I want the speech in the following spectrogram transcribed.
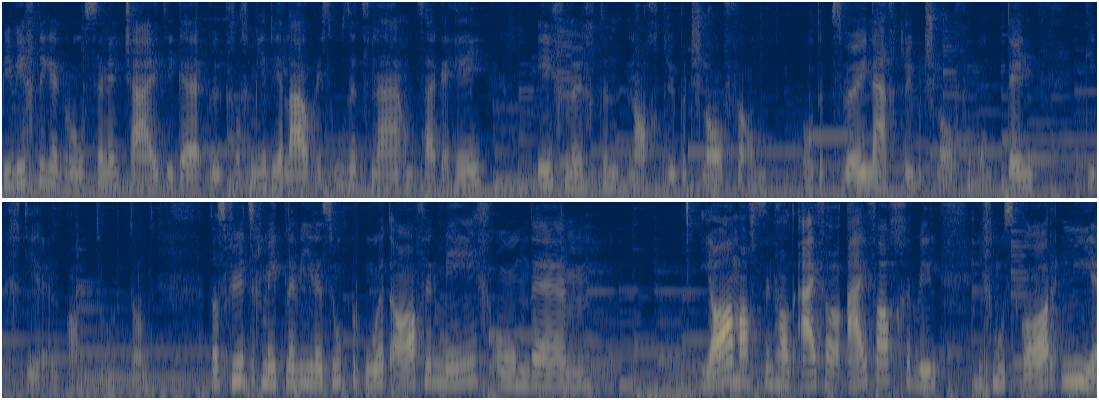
bei wichtigen, grossen Entscheidungen wirklich mir die Erlaubnis rauszunehmen und zu sagen, hey, ich möchte eine Nacht drüber schlafen und, oder zwei Nächte drüber schlafen und dann gebe ich dir eine Antwort. Und das fühlt sich mittlerweile super gut an für mich und ähm, ja, macht es dann halt einfach einfacher, weil ich muss gar nie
